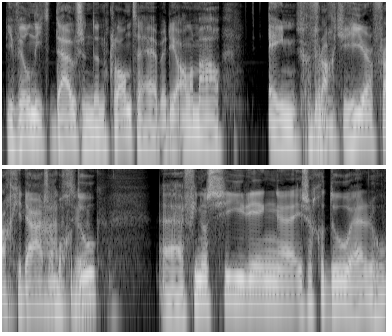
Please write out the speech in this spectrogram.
Die wil niet duizenden klanten hebben die allemaal één vrachtje hier, een vrachtje daar, ja, is allemaal gedoe. Uh, financiering uh, is een gedoe. Hè. Hoe,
